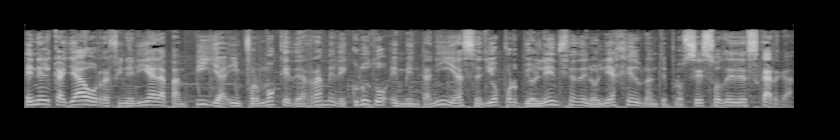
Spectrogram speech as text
En el Callao, Refinería La Pampilla informó que derrame de crudo en ventanillas se dio por violencia del oleaje durante proceso de descarga.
